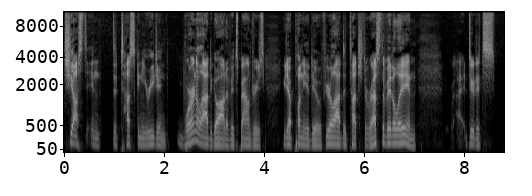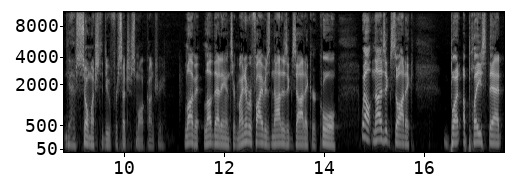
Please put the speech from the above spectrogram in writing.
just in the Tuscany region, weren't allowed to go out of its boundaries, you'd have plenty to do. If you're allowed to touch the rest of Italy, and dude, it's yeah, there's so much to do for such a small country. Love it. Love that answer. My number five is not as exotic or cool. Well, not as exotic, but a place that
